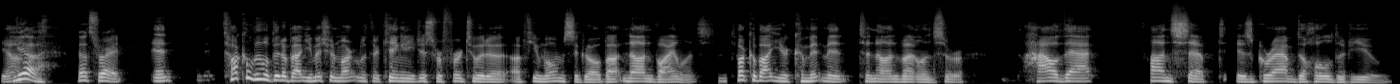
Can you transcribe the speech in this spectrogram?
Yeah. Yeah, that's right. And talk a little bit about you mentioned Martin Luther King, and you just referred to it a, a few moments ago about nonviolence. Talk about your commitment to nonviolence or how that concept is grabbed a hold of you.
